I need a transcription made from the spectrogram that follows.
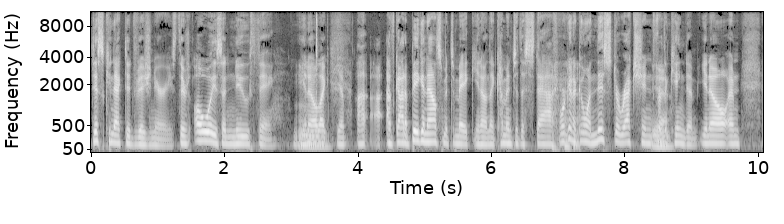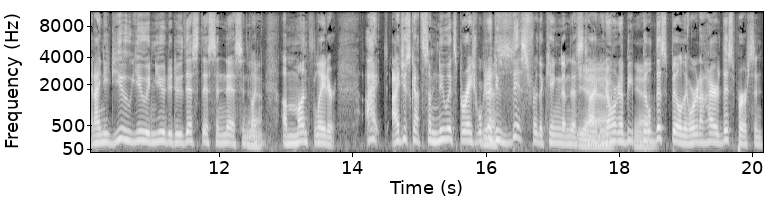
disconnected visionaries. There's always a new thing. You know, mm. like Yep. I, I've got a big announcement to make. You know, and they come into the staff. We're going to go in this direction for Yeah. the kingdom. You know, and and I need you, you, and you to do this, this, and this. And like a month later, I I just got some new inspiration. We're going to Yes. do this for the kingdom this time. You know, we're going to be Yeah. Mm. build this building. We're going to hire this person,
